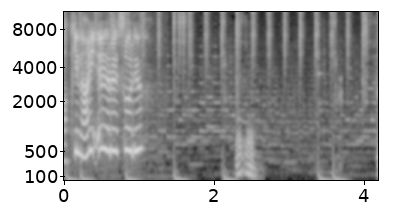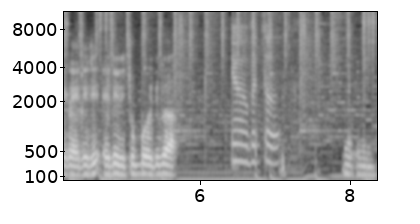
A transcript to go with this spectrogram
Makin naik eh Reso dia. Hmm. Kira Eddie, dia- Eddie dia cuba juga. Ya, betul. Hmm.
